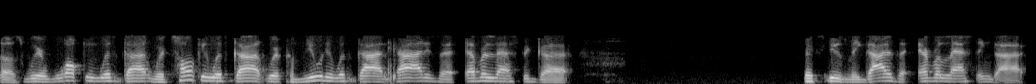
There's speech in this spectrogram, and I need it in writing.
us. We're walking with God. We're talking with God. We're communing with God. God is an everlasting God. Excuse me. God is an everlasting God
